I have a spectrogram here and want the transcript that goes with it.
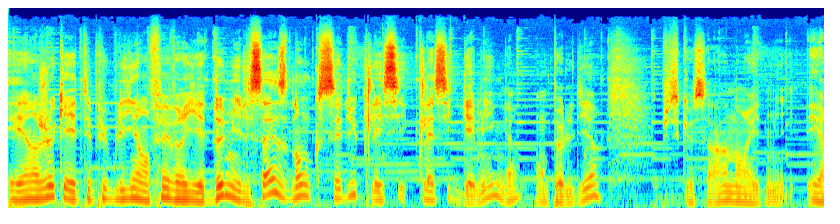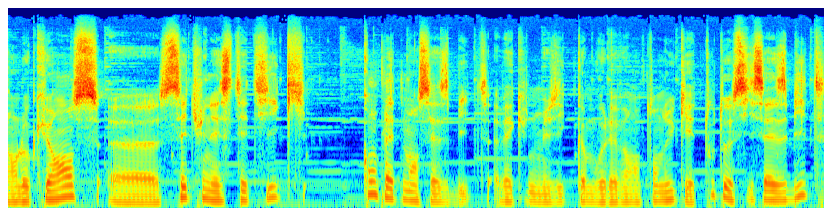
Et un jeu qui a été publié en février 2016 donc c'est du classic, classic gaming hein, on peut le dire puisque ça a un an et demi. Et en l'occurrence euh, c'est une esthétique complètement 16 bits avec une musique comme vous l'avez entendu qui est tout aussi 16 bits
